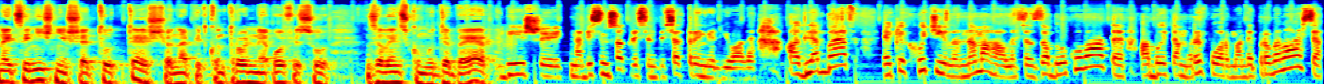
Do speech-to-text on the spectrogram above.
Найцинічніше тут те, що на підконтрольне офісу Зеленському ДБР Збільшують на 883 мільйони. А для БЕП, яких хотіли, намагалися заблокувати, аби там реформа не провелася,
